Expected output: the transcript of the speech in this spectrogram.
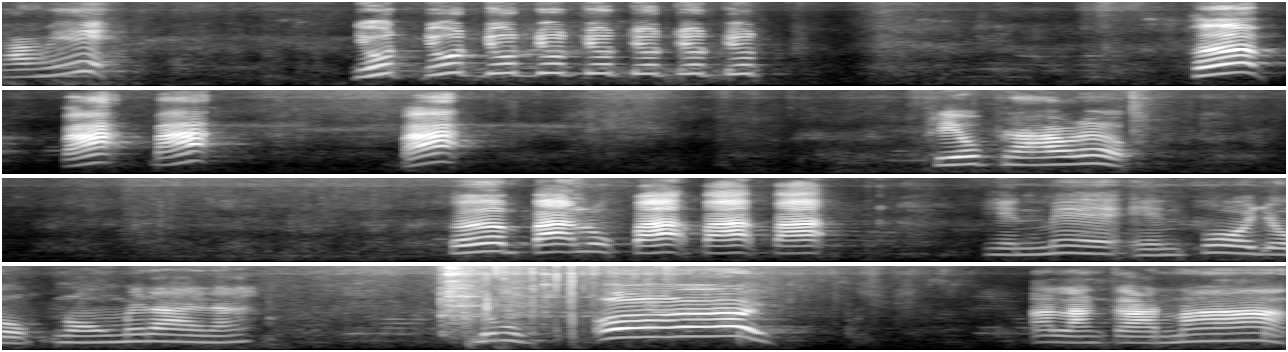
ทางนี้หยุดหยุดหยุดหยุดหยุดหยุดหยุดหยุดเพิ่มปะปะปะเพรียวพราวแล้ว เพิ่มปะลูกปะปะปะเห็นแม่เห็นพ่อโยกน้องไม่ได้นะ ดู โอ้ย อลังการมาก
